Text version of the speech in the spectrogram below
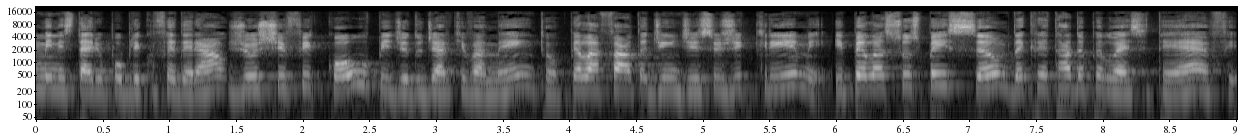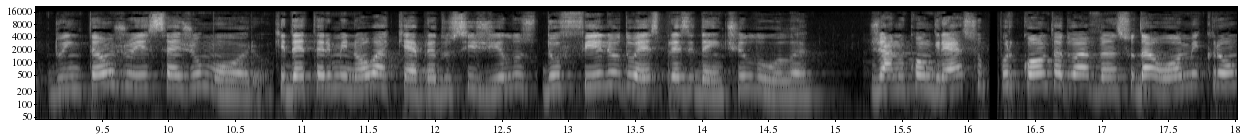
O Ministério Público Federal justificou o pedido de arquivamento pela falta de indícios de crime e pela suspeição decretada pelo STF do então juiz Sérgio Moro, que determinou a quebra dos sigilos do filho do ex-presidente Lula. Já no Congresso, por conta do avanço da Omicron,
